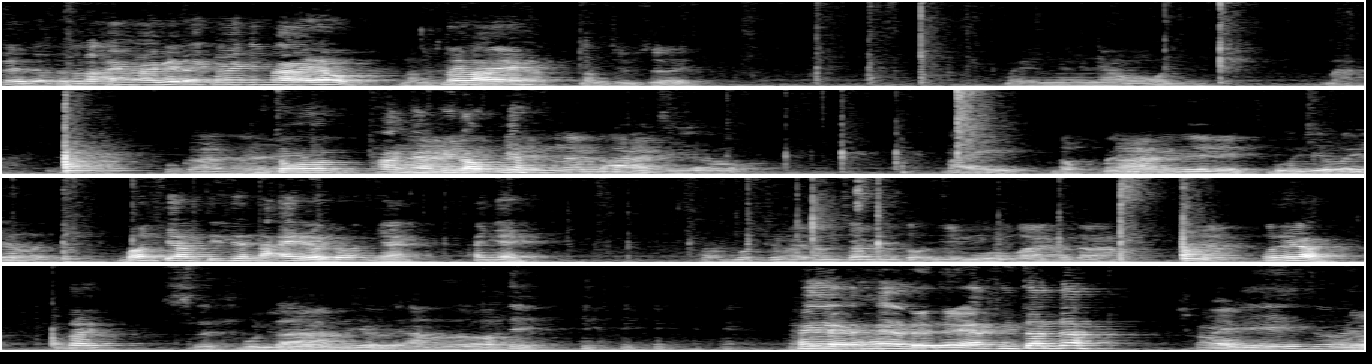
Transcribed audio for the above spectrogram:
để thật lãi ai biết anh anh đánh bài đâu? Đây bài em. Năm triệu rưỡi. Mày nhau. Ba cho tháng nhà đi lộc nhá. làm ba triệu bảy. Độc lá cái gì? Bốn triệu ấy nhá. Bớt cho em tí tiền lãi được thôi. Nhỉ anh nhỉ tao bút cho mày 500 là tội mày mua bài của tao? Nhá. Tôi thấy cả đây. Bốn tám điểm để ăn rồi. Hay là hay là để để em xin chân nhá. Bảy đi cho anh được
